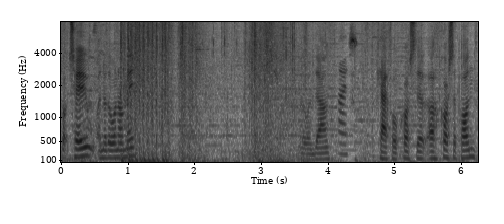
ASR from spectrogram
Got two. Another one on me. Another one down. Nice. Careful across the uh, across the pond.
